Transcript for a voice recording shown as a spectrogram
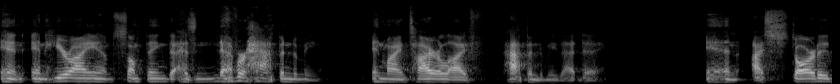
And, and here I am, something that has never happened to me in my entire life happened to me that day. And I started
